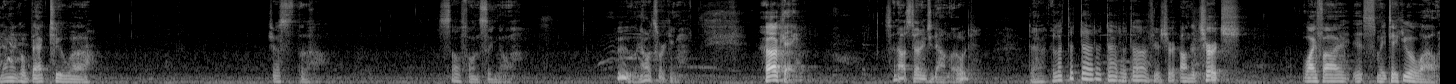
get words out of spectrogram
And I'm going to go back to uh, just the cell phone signal. Ooh, now it's working. Okay. So now it's starting to download. Da, da, da, if you're on the church Wi Fi, it may take you a while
